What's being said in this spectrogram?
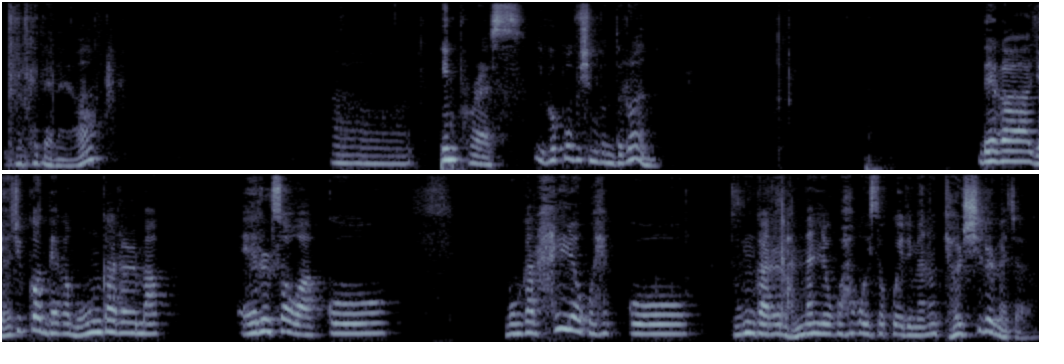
이렇게 되네요. 어, impress. 이거 뽑으신 분들은 내가 여지껏 내가 뭔가를 막 애를 써왔고 뭔가를 하려고 했고 누군가를 만나려고 하고 있었고 이러면 결실을 맺어요.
